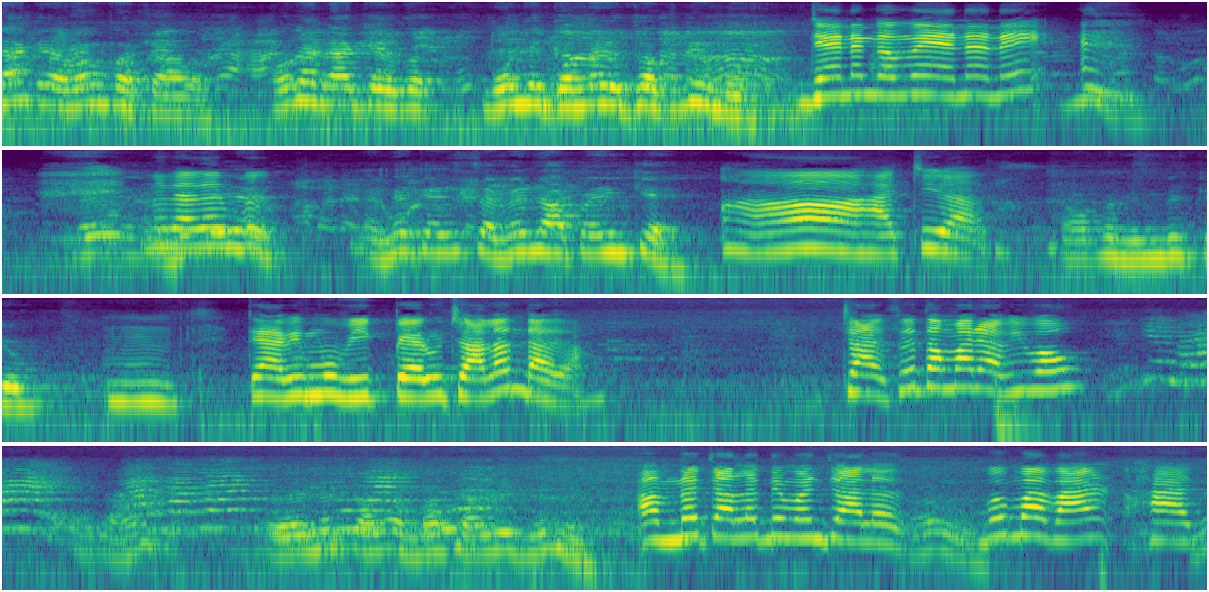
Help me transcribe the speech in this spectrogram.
હવે હમ બતાવો ઓકે નાખે જેને ગમે એ ચોકડી મો જેને ગમે એને નહીં. દાદા એને કે તમે ના પડી કે હા સાચી વાત. આપણે નિમિત્ત કેવું? હમ. તે આવી હું વીક પહેરું. ચાલે ને દાદા? ચાલશે તમારે આવી બહુ અમને ચાલે ને મને ચાલે બહુ મારા વાળ હાથ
